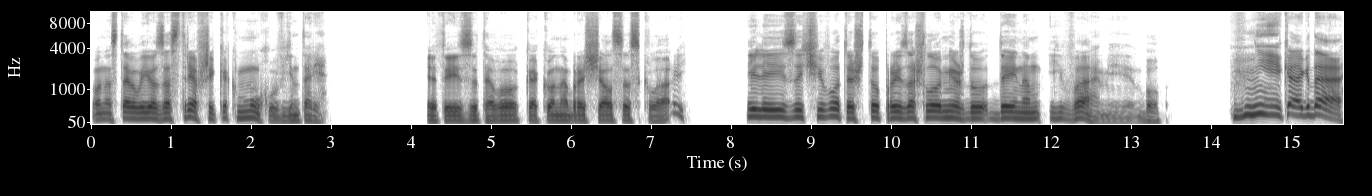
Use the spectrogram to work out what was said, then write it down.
Он оставил ее застрявшей, как муху в янтаре. Это из-за того, как он обращался с Кларой? Или из-за чего-то, что произошло между Дейном и вами, Боб? «Никогда!»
